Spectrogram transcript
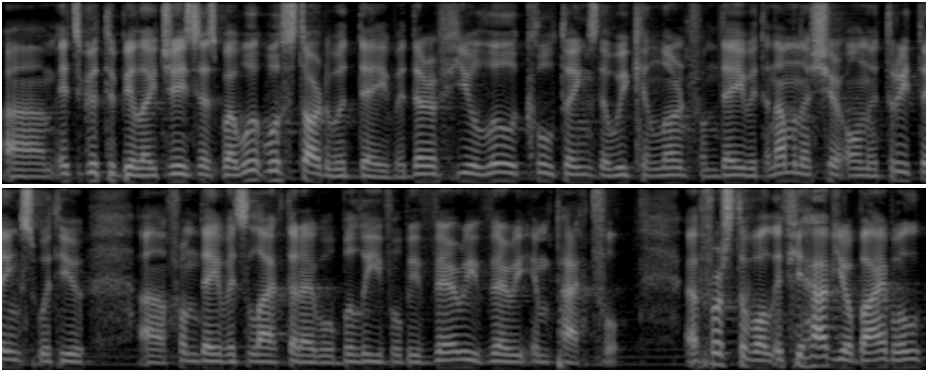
Um, it's good to be like Jesus, but we'll, we'll, start with David. There are a few little cool things that we can learn from David, and I'm going to share only three things with you uh, from David's life that I will believe will be very, very impactful. Uh, first of all, if you have your Bible,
